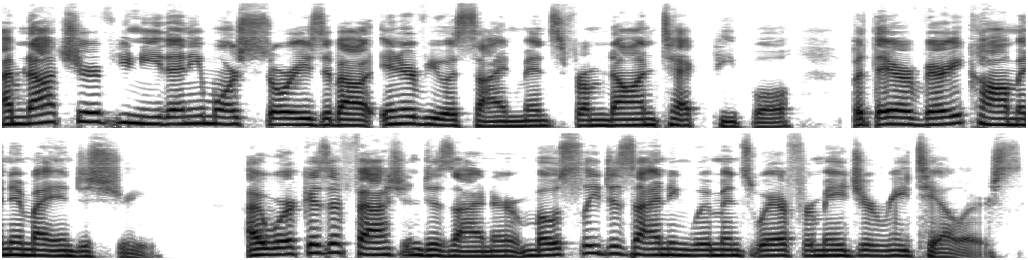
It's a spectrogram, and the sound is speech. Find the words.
I'm not sure if you need any more stories about interview assignments from non tech people, but they are very common in my industry. I work as a fashion designer, mostly designing women's wear for major retailers.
